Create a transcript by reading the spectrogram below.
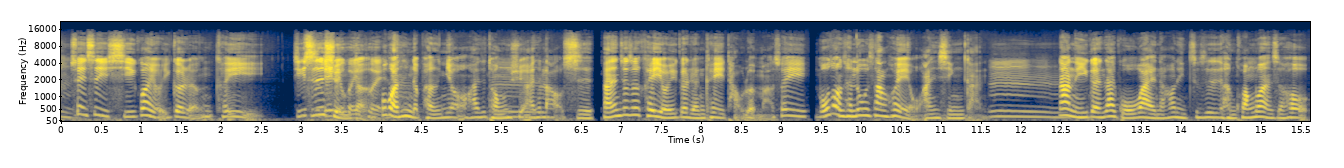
嗯、所以是习惯有一个人可以。咨询的，不管是你的朋友还是同学还是老师，嗯、反正就是可以有一个人可以讨论嘛，所以某种程度上会有安心感。嗯，那你一个人在国外，然后你就是很慌乱的时候，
